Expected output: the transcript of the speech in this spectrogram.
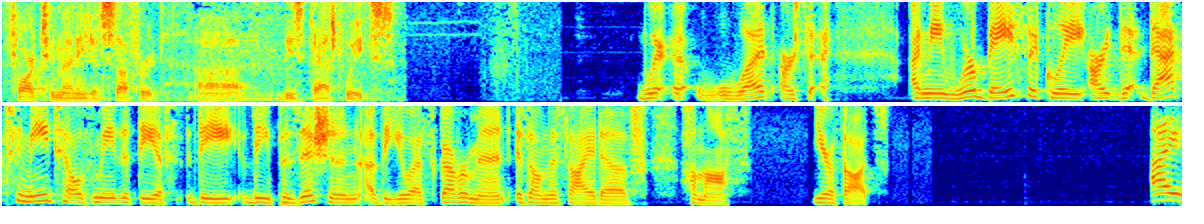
Far too many have suffered uh, these past weeks. Where uh, what are I mean, we're basically are th- that to me tells me that the the the position of the U.S. government is on the side of Hamas. Your thoughts? I,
